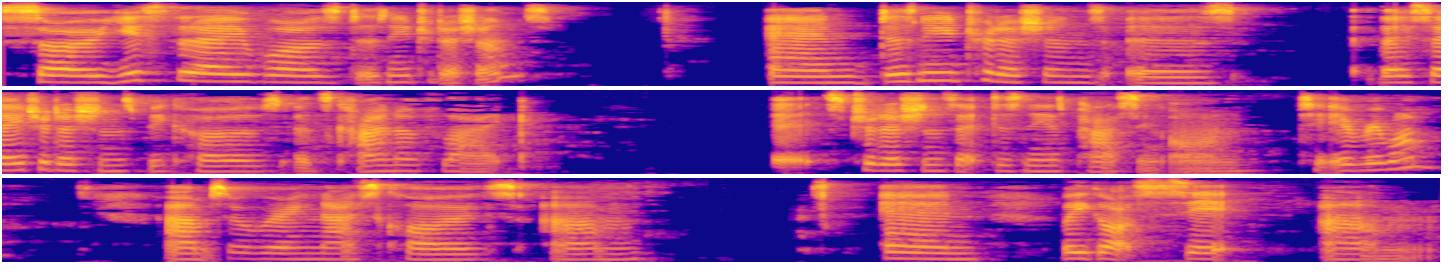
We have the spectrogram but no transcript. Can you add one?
so yesterday was Disney Traditions, and Disney Traditions is they say traditions because it's kind of like it's traditions that Disney is passing on to everyone. Um, so wearing nice clothes, um, and we got set um,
